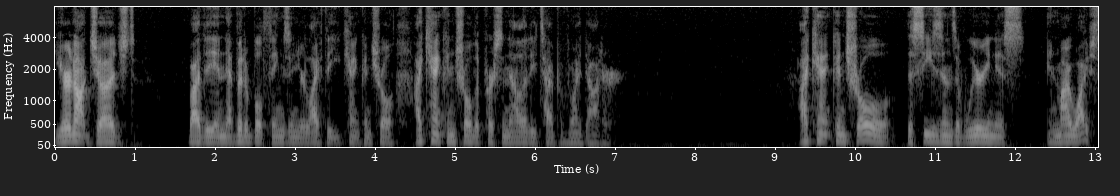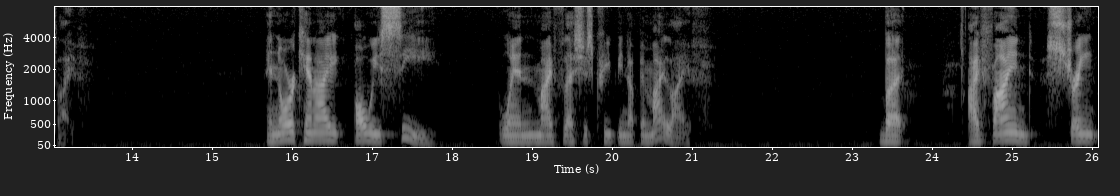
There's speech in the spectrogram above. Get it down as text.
You're not judged by the inevitable things in your life that you can't control. I can't control the personality type of my daughter. I can't control the seasons of weariness in my wife's life. And nor can I always see when my flesh is creeping up in my life. But I find strength,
